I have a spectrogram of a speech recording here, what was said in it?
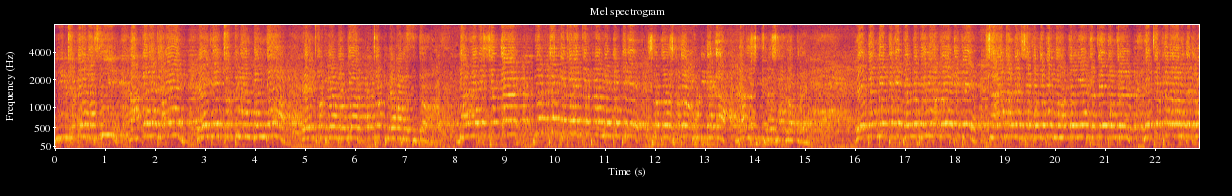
বীর চট্টগ্রামবাসী আপনারা জানেন এই যে চট্টগ্রাম বন্দর, এই চট্টগ্রাম বাংলাদেশ সরকার প্রত্যেক বছর এই চট্টগ্রাম বন্দর থেকে শত শত কোটি টাকা রাজস্ব হিসেবে সংগ্রহ করে। এই বন্দর থেকে পণ্য পরিবহন করার ক্ষেত্রে সারা বাংলাদেশে পণ্য পরিবহন করে নিয়ে যাচ্ছে এই বন্দরের। এই চট্টগ্রামের অন্যতম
